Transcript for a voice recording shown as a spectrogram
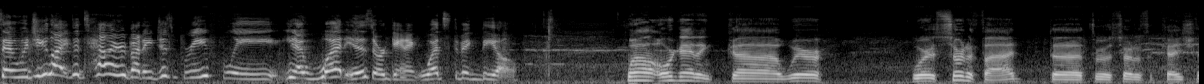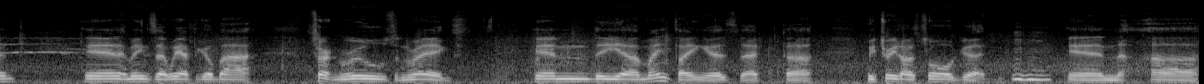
So would you like to tell everybody just briefly, you know, what is organic? What's the big deal? Well, organic, uh, we're we're certified uh, through a certification, and it means that we have to go by certain rules and regs. And the uh, main thing is that uh, we treat our soil good, mm-hmm. and uh,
